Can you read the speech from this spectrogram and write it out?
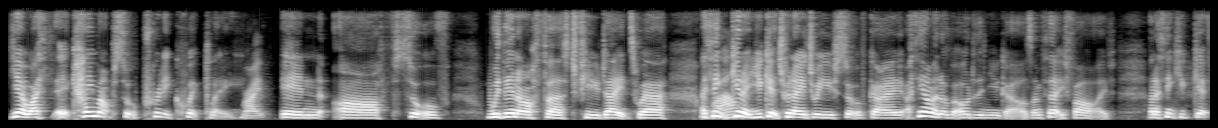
yeah, I, it came up sort of pretty quickly. Right. In our sort of, within our first few dates, where I think, Wow. you know, you get to an age where you sort of go, I think I'm a little bit older than you girls. I'm 35. And I think you get.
